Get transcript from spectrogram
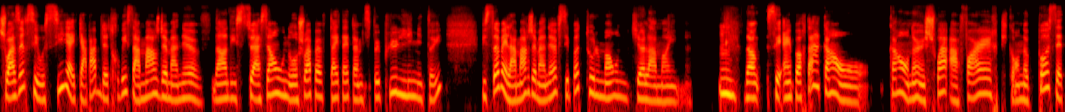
Choisir, c'est aussi être capable de trouver sa marge de manœuvre dans des situations où nos choix peuvent peut-être être un petit peu plus limités. Puis ça, bien, la marge de manœuvre, ce n'est pas tout le monde qui a la même. Mmh. Donc, c'est important quand on, quand on a un choix à faire puis qu'on n'a pas cette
